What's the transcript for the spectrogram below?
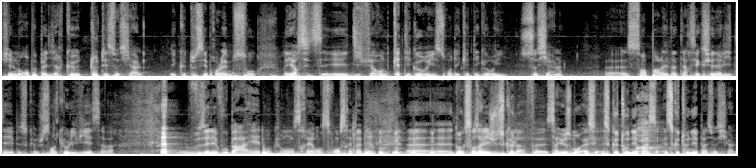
finalement, on ne peut pas dire que tout est social et que tous ces problèmes sont. D'ailleurs, ces différentes catégories sont des catégories sociales, euh, sans parler d'intersectionnalité, parce que je sens qu'Olivier, ça va. vous allez vous barrer, donc on serait, on serait, pas bien. Euh, donc sans aller jusque là, sérieusement, est-ce, est-ce que tout n'est pas, est-ce que tout n'est pas social?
